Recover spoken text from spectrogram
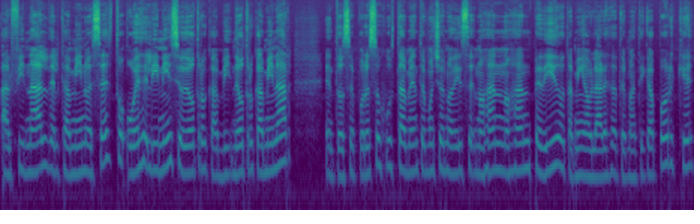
al final del camino es esto o es el inicio de otro, cami de otro caminar, entonces por eso justamente muchos nos, dicen, nos, han, nos han pedido también hablar de esta temática, porque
